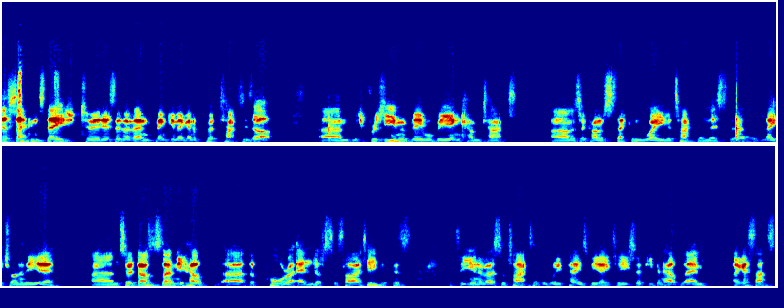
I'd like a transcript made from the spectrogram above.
the second stage to it is that they're then thinking they're going to put taxes up, um, which presumably will be income tax um, as a kind of second wave attack on this uh, later on in the year. Um, so it does certainly help uh, the poorer end of society because it's a universal tax; everybody pays VAT. So if you can help them, I guess that's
